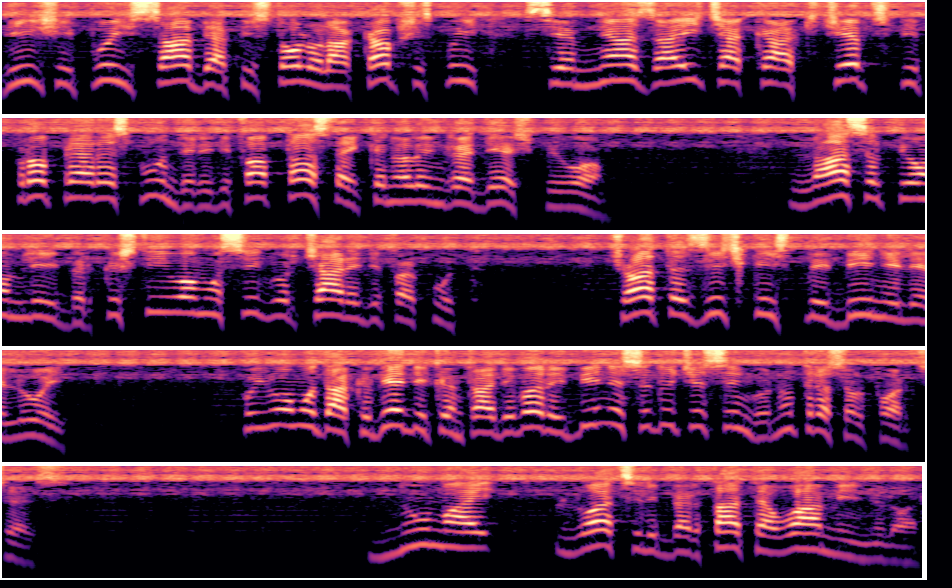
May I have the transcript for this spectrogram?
Vii și pui sabia, pistolul la cap și spui, semnează aici că accepti pe propria răspundere. De fapt, asta e când îl îngrădești pe om. Lasă-l pe om liber, că știi omul sigur ce are de făcut. Cioată zici că e spre binele lui. Păi omul, dacă vede că într-adevăr e bine, se duce singur, nu trebuie să-l forțezi. Nu mai luați libertatea oamenilor.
